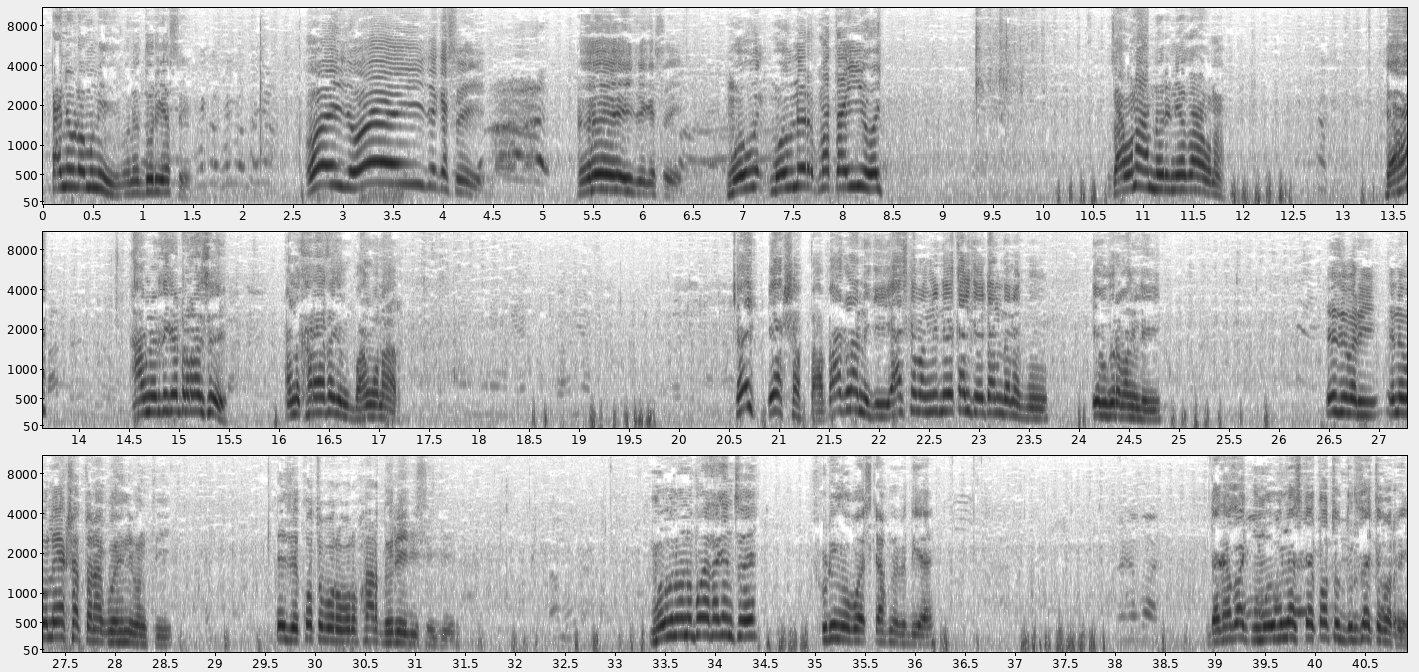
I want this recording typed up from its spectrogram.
টানি ওটা মনি মানে দড়ি আছে। ওই যে ওই যে গেছে। এই যে গেছে। মোবাইল মোবাইলের মাথায় ই, ওই যাব না আপনার নিয়ে যাব না। হ্যাঁ? আপনার দিকে ডর আছে আপনি খারাপ থাকেন ভাঙবো না আর। সেই এক সপ্তাহ, পাগলা নাকি? আজকে বাংলি নিয়ে কালকে টান দেন রাখব এবার করে বাংলি এই যে বাড়ি, এনে বলে এক সপ্তাহ রাখব হিন্দি বাংতি এই যে কত বড় বড় ফার ধরে দিছে যে। মোবাইল অনেক বয়ে থাকেন সে। শুটিং হব আজকে আপনার দিয়ে। দেখা যাক মোবাইল আজকে কত দূর যাইতে পারে।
